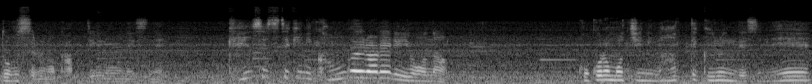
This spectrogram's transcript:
どうするのかっていうのをですね建設的に考えられるような心持ちになってくるんですね。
